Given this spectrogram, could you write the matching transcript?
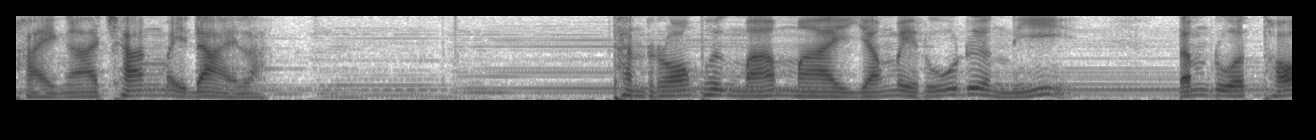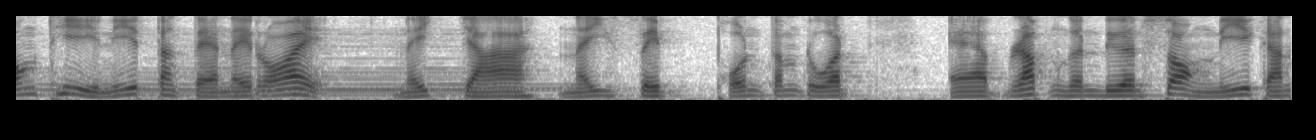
ไผ่งาช้างไม่ได้ล่ะ ท่านร้องเพิ่งมาใหม่ยังไม่รู้เรื่องนี้ตำรวจท้องที่นี้ตั้งแต่ในร้อย ในจาในสิบพลตำรวจ แอบรับเงินเดือนซ่องนี้กัน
